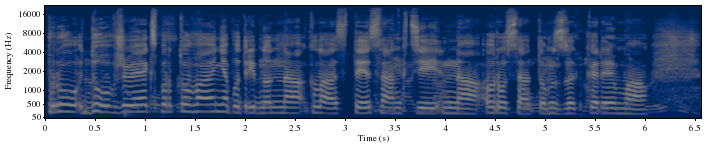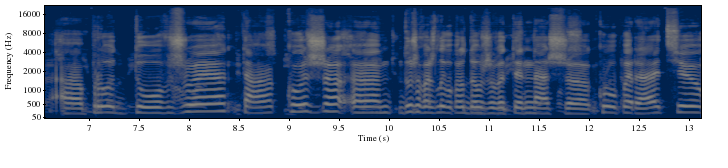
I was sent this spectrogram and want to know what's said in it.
продовжує експортування. Потрібно накласти санкції на Росатом, зокрема. Е, Продовжує також е, дуже важливо продовжувати нашу кооперацію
